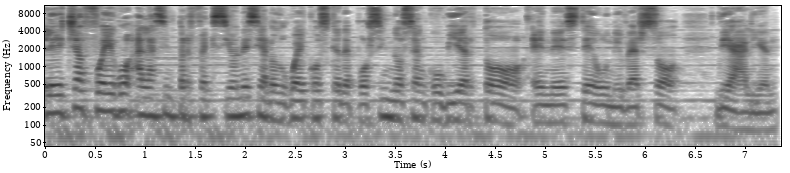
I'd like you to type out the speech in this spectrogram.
le echa fuego a las imperfecciones y a los huecos que de por sí no se han cubierto en este universo de Alien.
